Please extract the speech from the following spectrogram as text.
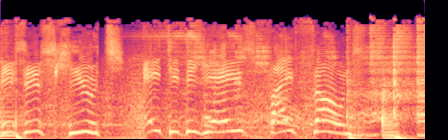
This is huge. 80 DJs, 5 zones.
